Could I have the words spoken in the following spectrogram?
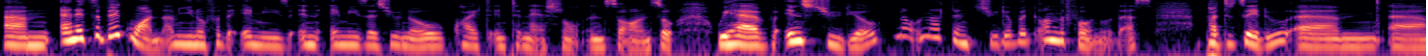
Um, and it's a big one. I mean, you know, for the Emmys, in Emmys, as you know, quite international and so on. So we have in studio, no, not in studio, but on the phone with us, Phathutshedzo um, uh,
